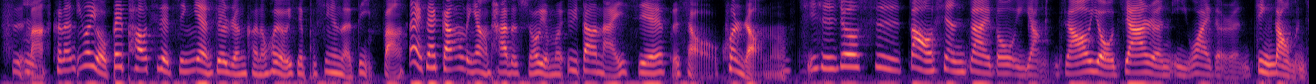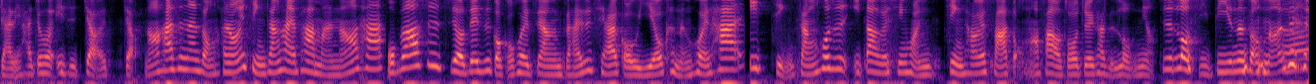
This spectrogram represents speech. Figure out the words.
次嘛，可能因为有被抛弃的经验，对人可能会有一些不信任的地方。那你在刚领养它的时候，有没有遇到哪一些的小困扰呢？其实就是到现在都一样，只要有家人以外的人进到我们家里，它就会一直叫，一直叫。然后它是那种很容易紧张害怕嘛，然后它我不知道是只有这只狗狗会这样子，还是其他狗也有可能会。它一紧张或是一到一个新环境，它会发抖，然后发抖之后就会开始漏尿，就是漏几滴那种，然后就会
